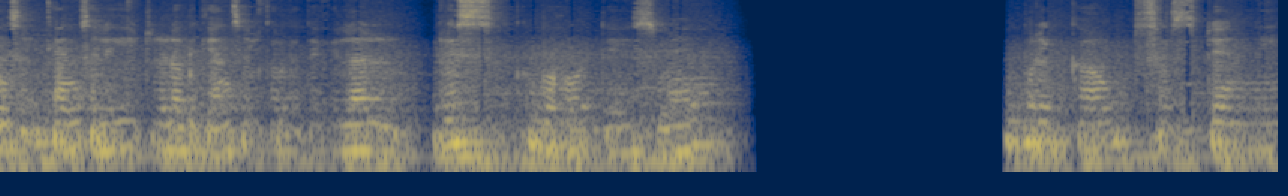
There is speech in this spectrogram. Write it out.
कैंसिल कैंसिल ये ट्रेड अभी कैंसिल कर देते फ़िलहाल रिस्क बहुत है इसमें। ब्रेकआउट सस्टेन नहीं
